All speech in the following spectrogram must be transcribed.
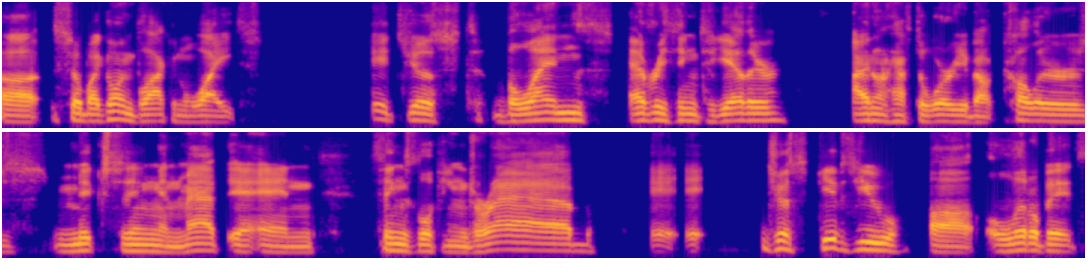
Uh, so by going black and white, it just blends everything together. I don't have to worry about colors mixing and mat and things looking drab. It, it just gives you uh, a little bit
